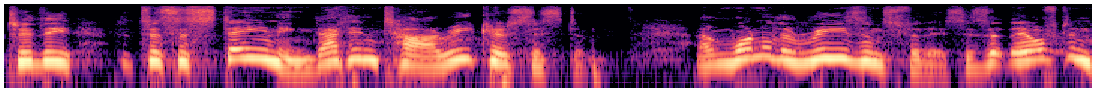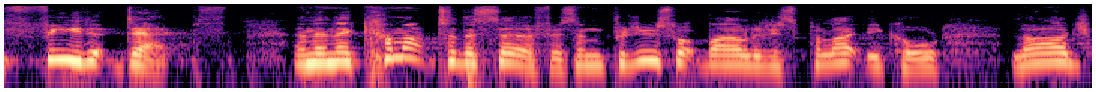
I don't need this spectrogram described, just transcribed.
to, the, to sustaining that entire ecosystem. And one of the reasons for this is that they often feed at depth, and then they come up to the surface and produce what biologists politely call large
